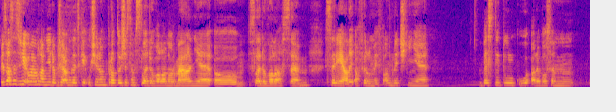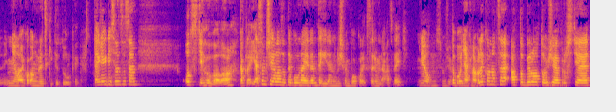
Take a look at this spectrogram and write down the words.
Myslela jsem si, že umím hlavně dobře anglicky už jenom proto, že jsem sledovala normálně, um, sledovala jsem seriály a filmy v angličtině bez titulků, anebo jsem měla jako anglický titulky. Takže když jsem se sem odstěhovala, takhle, já jsem přijela za tebou na jeden týden, když mi bylo kolik, 17, veď? Jo, myslím, že To bylo nějak na Velikonoce a to bylo to, že prostě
